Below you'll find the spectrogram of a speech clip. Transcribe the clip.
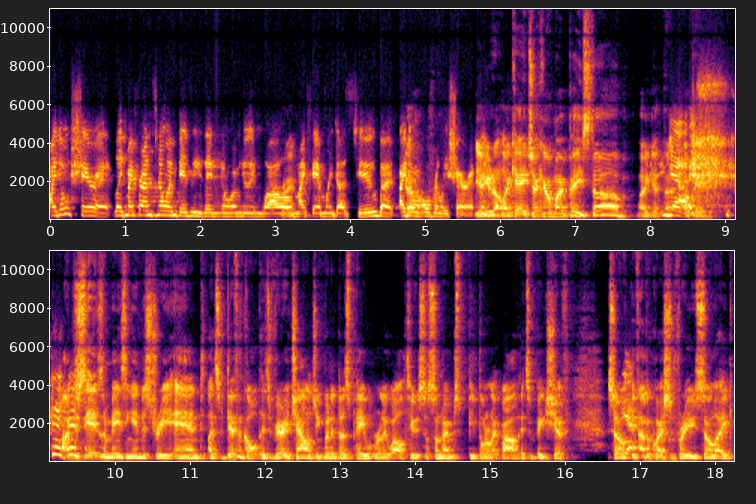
I don't share it. Like my friends know I'm busy. They know I'm doing well. Right. My family does too, but I yeah. don't overly share it. Yeah, you're not like, hey, check out my pay stub. I get that. Yeah. Okay. I'm just it's an amazing industry and it's difficult. It's very challenging, but it does pay really well too. So sometimes people are like, wow, it's a big shift. So yeah. I have a question for you. So like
